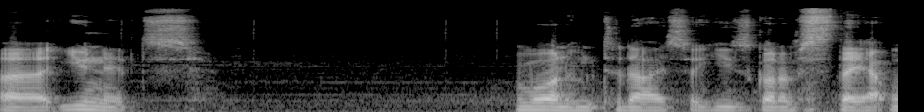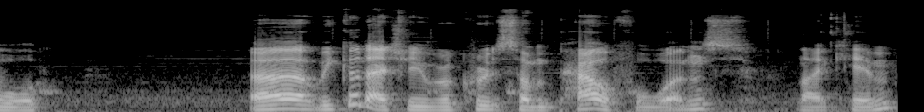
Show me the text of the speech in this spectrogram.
uh, units. I want him to die, so he's to stay at war. Uh, we could actually recruit some powerful ones, like him.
